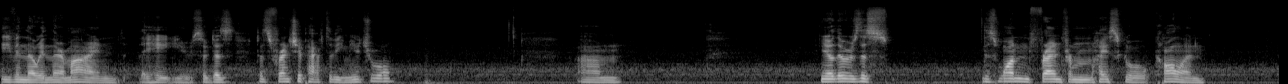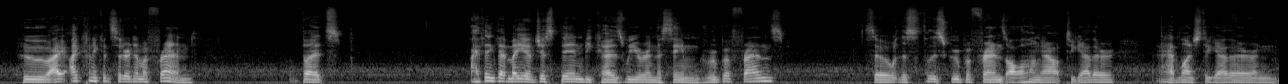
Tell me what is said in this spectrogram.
even though in their mind they hate you. So does does friendship have to be mutual? Um, you know, there was this this one friend from high school, Colin, who I, I kind of considered him a friend, but I think that may have just been because we were in the same group of friends. So this this group of friends all hung out together, had lunch together, and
